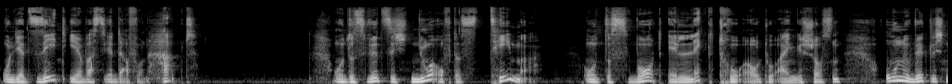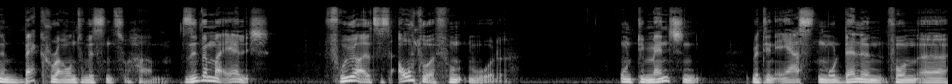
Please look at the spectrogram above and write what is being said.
Und jetzt seht ihr, was ihr davon habt. Und es wird sich nur auf das Thema und das Wort Elektroauto eingeschossen, ohne wirklich einen Background-Wissen zu haben. Sind wir mal ehrlich. früher als das Auto erfunden wurde und die Menschen mit den ersten Modellen von, äh,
